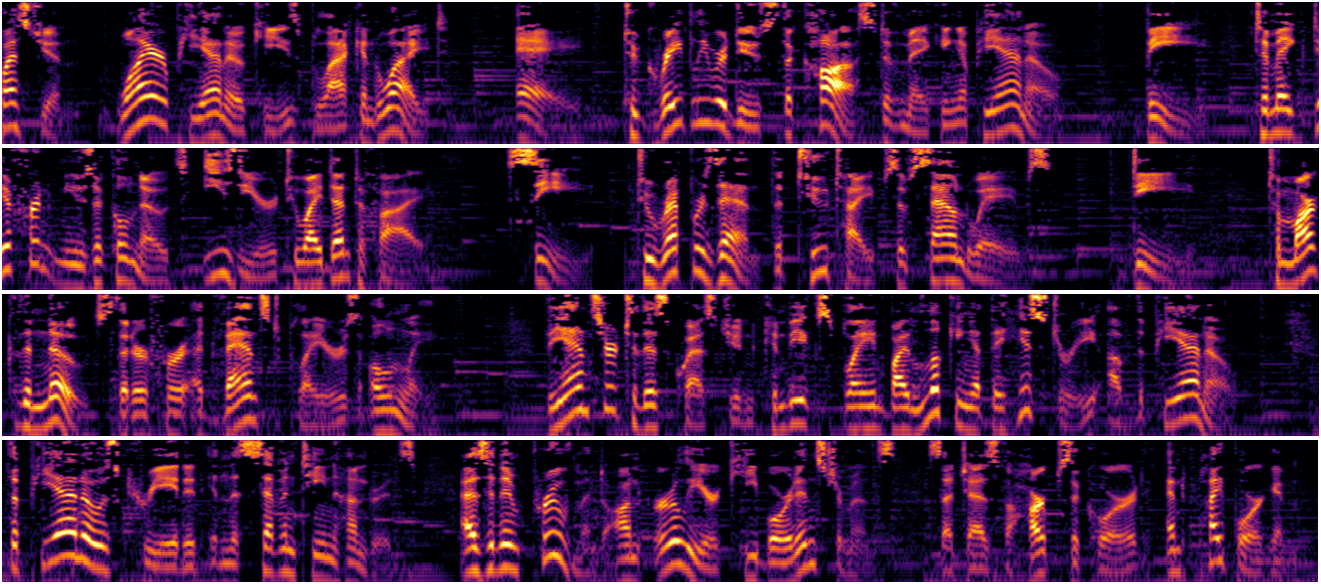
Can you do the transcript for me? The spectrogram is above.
Question Why are piano keys black and white? A. To greatly reduce the cost of making a piano. B. To make different musical notes easier to identify. C. To represent the two types of sound waves. D. To mark the notes that are for advanced players only. The answer to this question can be explained by looking at the history of the piano. The piano was created in the 1700s as an improvement on earlier keyboard instruments, such as the harpsichord and pipe organ.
